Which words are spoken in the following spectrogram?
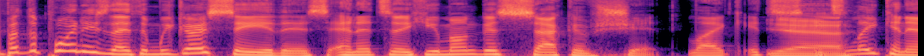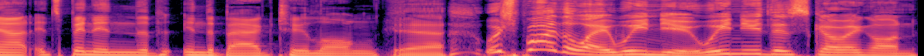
But the point is, Nathan, we go see this, and it's a humongous sack of shit. Like it's Yeah. it's leaking out. It's been in the in the bag too long. yeah. Which by the way, we knew. We knew this going on.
